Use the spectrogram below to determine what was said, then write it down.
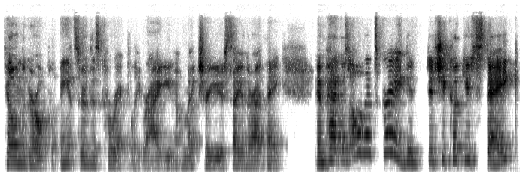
telling the girl, answer this correctly, right? You know, make sure you're saying the right thing. And Pat goes, Oh, that's great. Did did she cook you steak?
